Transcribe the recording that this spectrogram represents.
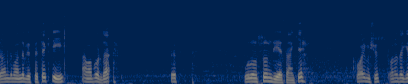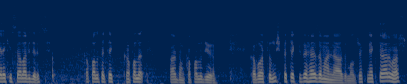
randımanlı bir petek değil. Ama burada sırf bulunsun diye sanki koymuşuz. Onu da gerekirse alabiliriz. Kapalı petek, kapalı pardon kapalı diyorum. Kabartılmış petek bize her zaman lazım olacak. Nektar var.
